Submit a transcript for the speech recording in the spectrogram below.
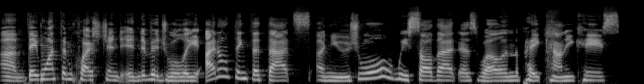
um, they want them questioned individually. I don't think that that's unusual. We saw that as well in the Pike County case.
